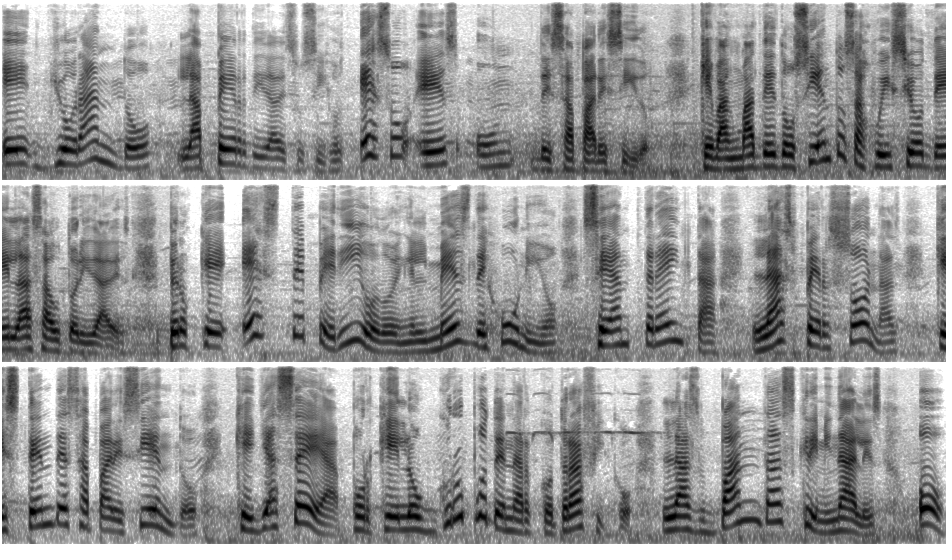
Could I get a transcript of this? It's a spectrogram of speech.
eh, llorando la pérdida de sus hijos. Eso es un desaparecido, que van más de 200 a juicio de las autoridades. Pero que este periodo, en el mes de junio, sean 30 las personas que estén desapareciendo, que ya sea porque los grupos de narcotráfico, las bandas criminales o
